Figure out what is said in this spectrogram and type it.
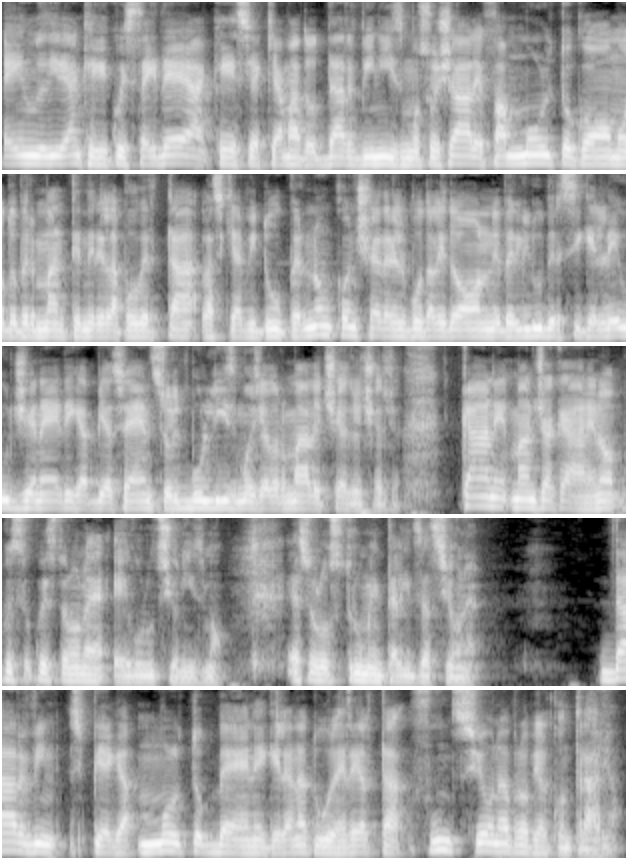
È inutile dire anche che questa idea, che si è chiamato darwinismo sociale, fa molto comodo per mantenere la povertà, la schiavitù, per non concedere il voto alle donne, per illudersi che l'eugenetica abbia senso, il bullismo sia normale, eccetera, eccetera. Cane mangia cane, no? Questo, questo non è evoluzionismo, è solo strumentalizzazione. Darwin spiega molto bene che la natura in realtà funziona proprio al contrario.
